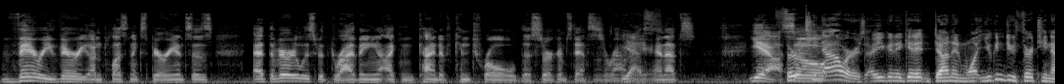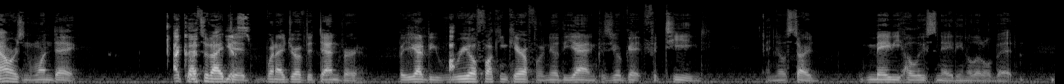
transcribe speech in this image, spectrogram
Very, very unpleasant experiences. At the very least, with driving, I can kind of control the circumstances around Yes. me, and that's yeah. Thirteen so hours. Are you going to get it done in one? You can do thirteen hours in one day. I could, That's what I yes. did when I drove to Denver. But you got to be real fucking careful near the end because you'll get fatigued and you'll start maybe hallucinating a little bit.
